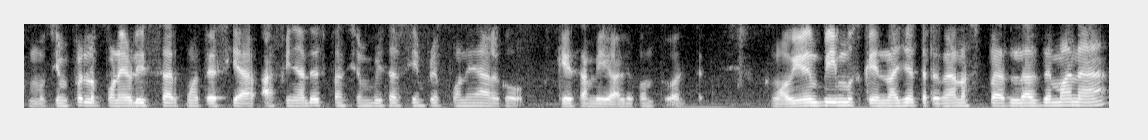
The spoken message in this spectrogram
Como siempre lo pone Blizzard, como te decía, al final de expansión Blizzard siempre pone algo que es amigable con tu alter. Como bien vimos que Naya te las perlas de maná,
